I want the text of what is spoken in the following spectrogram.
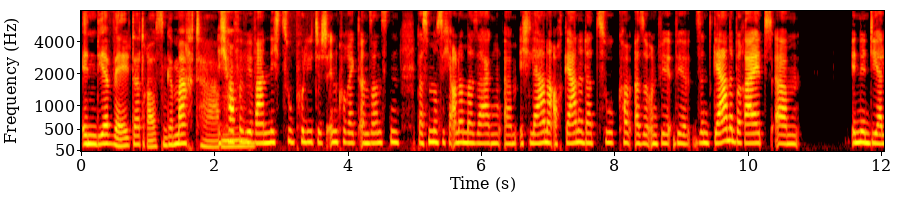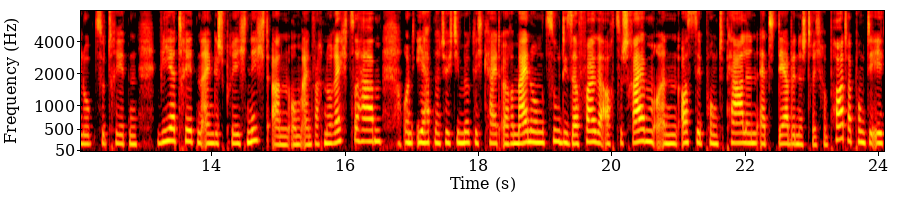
in der Welt da draußen gemacht haben. Ich hoffe, wir waren nicht zu politisch inkorrekt. Ansonsten, das muss ich auch nochmal sagen, ähm, ich lerne auch gerne dazu, also und wir, wir sind gerne bereit, ähm, in den Dialog zu treten. Wir treten ein Gespräch nicht an, um einfach nur Recht zu haben. Und ihr habt natürlich die Möglichkeit, eure Meinungen zu dieser Folge auch zu schreiben an ostsee.perlen.der-reporter.de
